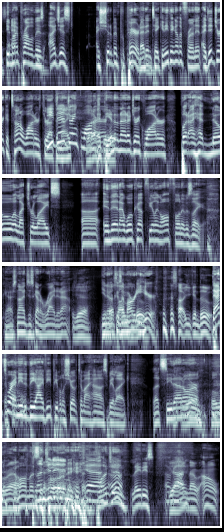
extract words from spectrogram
See, my problem is I just I should have been prepared. I didn't take anything on the front end. I did drink a ton of water throughout he the night. You did night. drink water. At the end of the night, I drank water, but I had no electrolytes. Uh, and then I woke up feeling awful, and it was like, oh, gosh, now I just got to ride it out. yeah, You know, because I'm already do. here. That's all you can do. That's where I needed the IV people to show up to my house and be like, let's see that Yeah, arm. pull her out. Come on, let's Plunge it in. Yeah. Plunge it in, ladies. oh yeah, I God. ain't never. I don't.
